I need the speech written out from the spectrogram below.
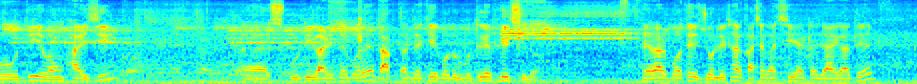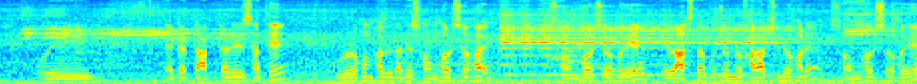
বৌদি এবং ভাইজি স্কুটি গাড়িতে করে ডাক্তার দেখিয়ে কদুলপুর থেকে ফিরছিল। ফেরার পথে জলিঠার কাছাকাছি একটা জায়গাতে ওই একটা ট্রাক্টরের সাথে রকমভাবে তাদের সংঘর্ষ হয়। সংঘর্ষ হয়ে রাস্তা প্রচণ্ড খারাপ ছিল ওখানে। সংঘর্ষ হয়ে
